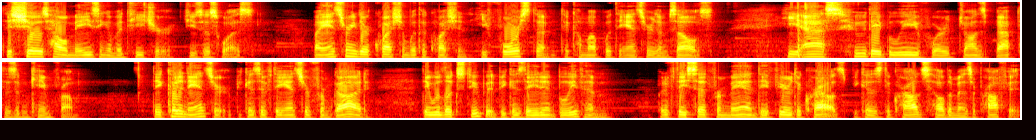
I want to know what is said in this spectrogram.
This shows how amazing of a teacher Jesus was. By answering their question with a question, he forced them to come up with the answer themselves. He asked who they believe where John's baptism came from. They couldn't answer because if they answered from God, they would look stupid because they didn't believe him. But if they said from man, they feared the crowds because the crowds held him as a prophet.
